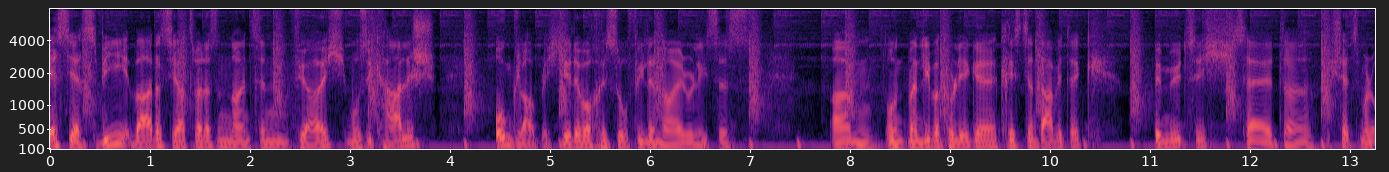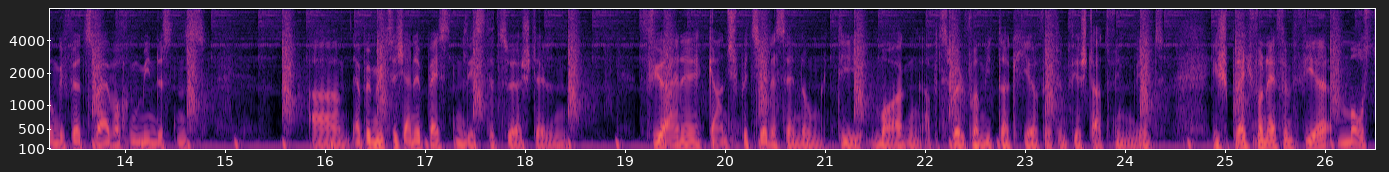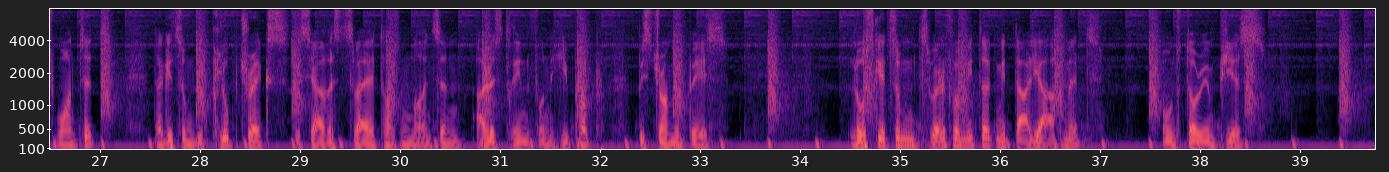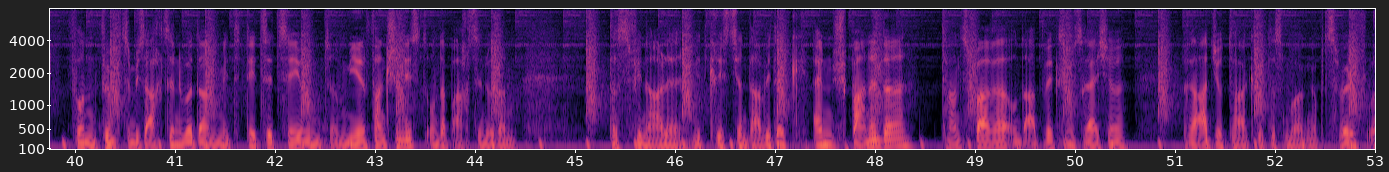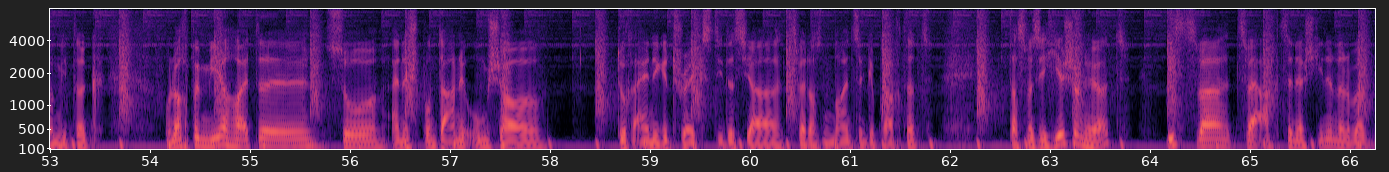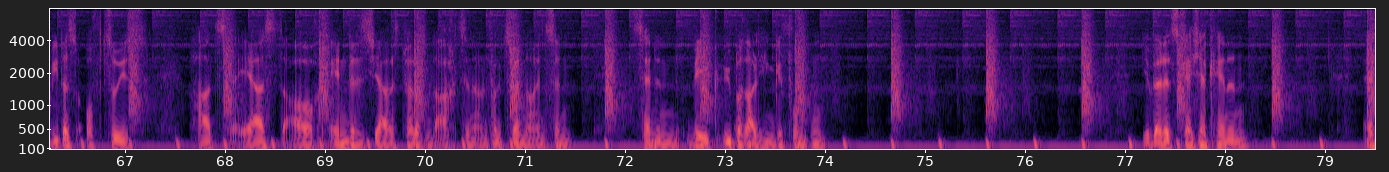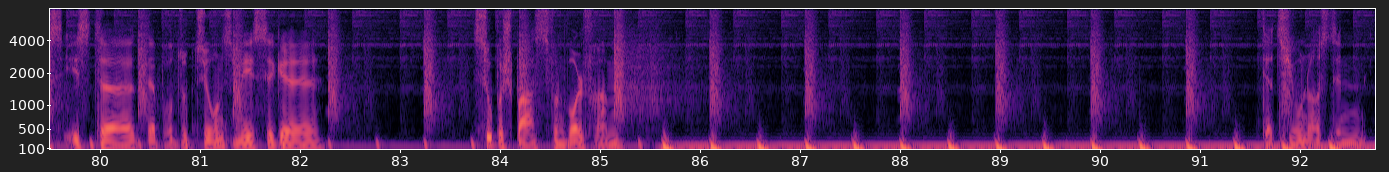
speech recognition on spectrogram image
Yes, yes. Wie war das Jahr 2019 für euch? Musikalisch unglaublich. Jede Woche so viele neue Releases. Ähm, und mein lieber Kollege Christian Davidek bemüht sich seit, äh, ich schätze mal ungefähr zwei Wochen mindestens, äh, er bemüht sich, eine Bestenliste zu erstellen für eine ganz spezielle Sendung, die morgen ab 12 Uhr Mittag hier auf FM4 stattfinden wird. Ich spreche von FM4 Most Wanted. Da geht es um die Club-Tracks des Jahres 2019. Alles drin von Hip-Hop bis Drum and Bass. Los geht's um 12 Uhr Mittag mit Dalia Ahmed und Dorian Pierce. Von 15 bis 18 Uhr dann mit DCC und mir Functionist und ab 18 Uhr dann das Finale mit Christian Davidek. Ein spannender, tanzbarer und abwechslungsreicher Radiotag wird das morgen ab 12 Uhr Mittag. Und auch bei mir heute so eine spontane Umschau durch einige Tracks, die das Jahr 2019 gebracht hat. Das, was ihr hier schon hört, ist zwar 2018 erschienen, aber wie das oft so ist, hat es erst auch Ende des Jahres 2018, Anfang 2019 seinen Weg überall hingefunden. Ihr werdet es gleich erkennen. Es ist äh, der produktionsmäßige Super Spaß von Wolfram. Der Tune aus den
